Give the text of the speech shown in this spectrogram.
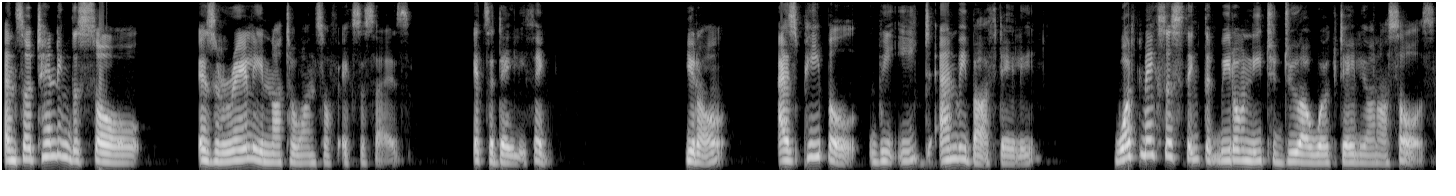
And so tending the soul is really not a once off exercise, it's a daily thing. You know, as people, we eat and we bath daily. What makes us think that we don't need to do our work daily on our souls?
